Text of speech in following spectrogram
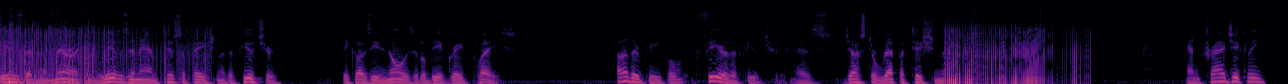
is that an American lives in anticipation of the future because he knows it'll be a great place. Other people fear the future as just a repetition of and tragically,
